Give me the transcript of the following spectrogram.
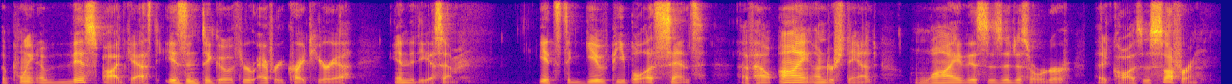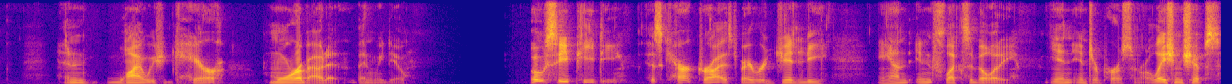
The point of this podcast isn't to go through every criteria in the DSM. It's to give people a sense of how I understand why this is a disorder that causes suffering, and why we should care more about it than we do. OCPD is characterized by rigidity and inflexibility in interpersonal relationships,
